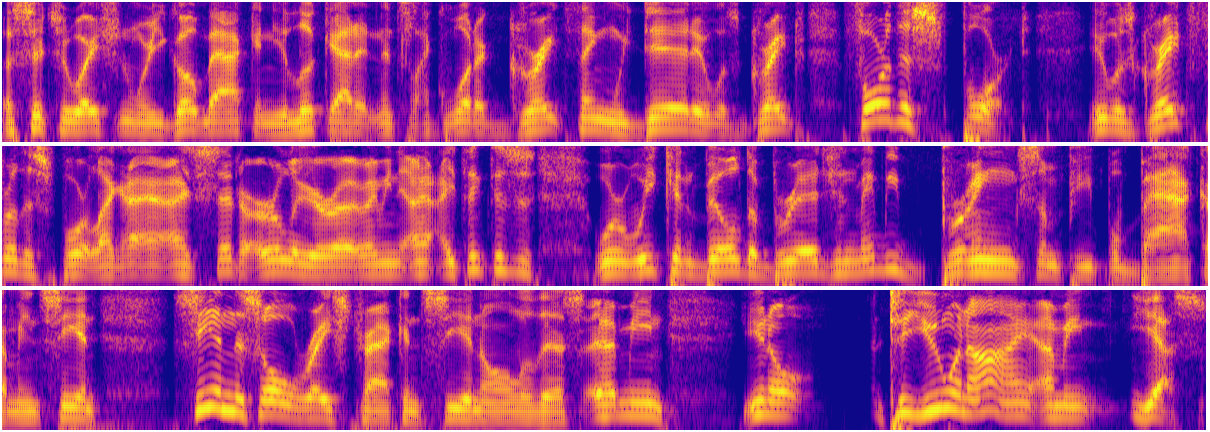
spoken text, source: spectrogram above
a situation where you go back and you look at it and it's like, what a great thing we did. It was great for the sport. It was great for the sport. Like I, I said earlier, I mean, I, I think this is where we can build a bridge and maybe bring some people back. I mean, seeing seeing this old racetrack and seeing all of this. I mean, you know, to you and I, I mean, yes,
